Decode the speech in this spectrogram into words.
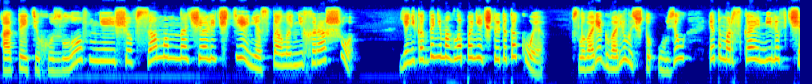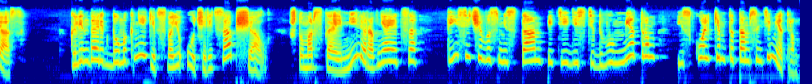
От этих узлов мне еще в самом начале чтения стало нехорошо. Я никогда не могла понять, что это такое. В словаре говорилось, что узел – это морская миля в час. Календарик Дома книги, в свою очередь, сообщал, что морская миля равняется 1852 метрам и скольким-то там сантиметрам.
